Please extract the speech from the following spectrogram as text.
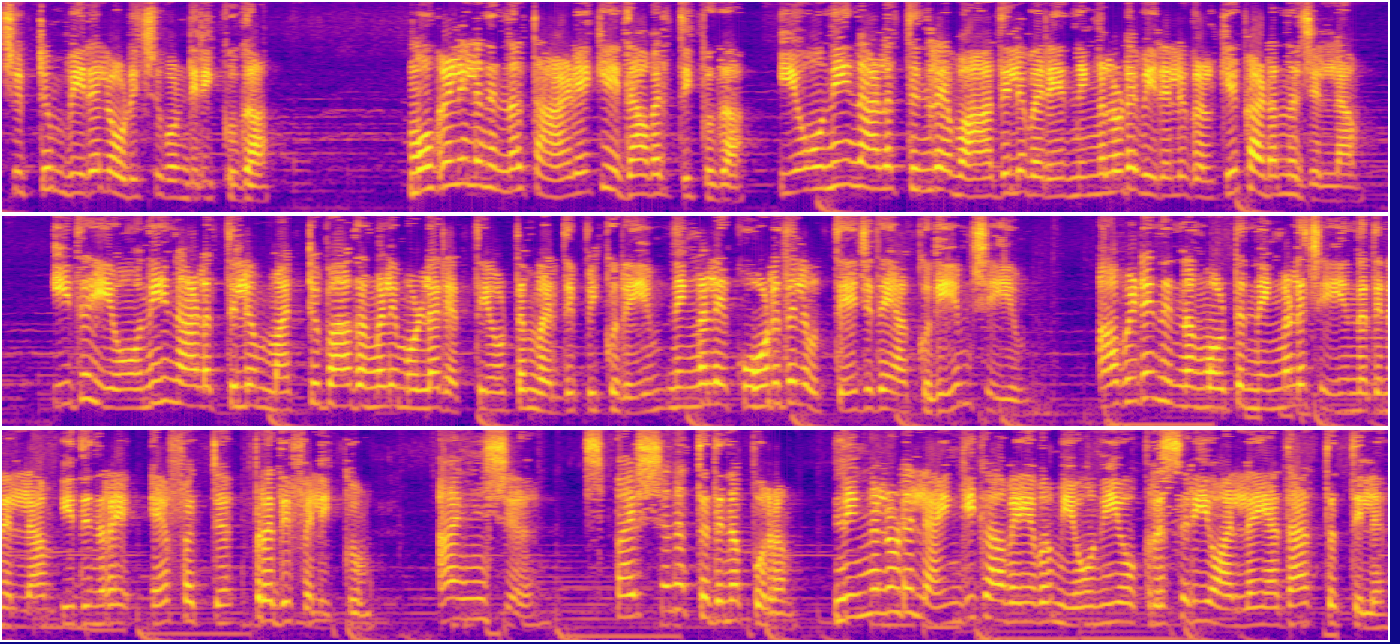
ചുറ്റും വിരലോടിച്ചുകൊണ്ടിരിക്കുക. മുകളിൽ നിന്ന് താഴേക്ക് ഇതാവർത്തിക്കുക യോനീനാളത്തിന്റെ വാതിൽ വരെ നിങ്ങളുടെ വിരലുകൾക്ക് കടന്നു ചെല്ലാം. ഇത് യോനീനാളത്തിലും മറ്റു ഭാഗങ്ങളിലുമുള്ള രക്തയോട്ടം വർദ്ധിപ്പിക്കുകയും നിങ്ങളെ കൂടുതൽ ഉത്തേജിതയാക്കുകയും ചെയ്യും. അവിടെ നിന്നങ്ങോട്ട് നിങ്ങൾ ചെയ്യുന്നതിനെല്ലാം ഇതിനെ എഫക്റ്റ് പ്രതിഫലിക്കും. അഞ്ച് സ്പർശനത്തതിനപ്പുറം നിങ്ങളുടെ ലൈംഗികാവയവം യോനിയോ ക്രിസരിയോ അല്ല യഥാർത്ഥത്തിൽ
